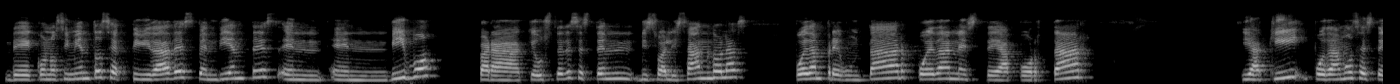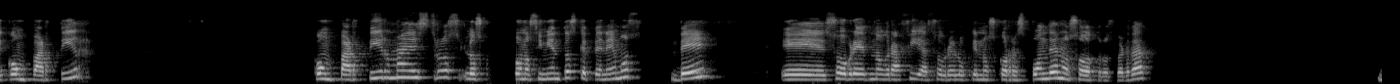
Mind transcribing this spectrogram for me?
de conocimientos y actividades pendientes en, vivo para que ustedes estén visualizándolas, puedan preguntar, puedan este, aportar y aquí podamos este, compartir, compartir maestros los conocimientos que tenemos de eh, sobre etnografía, sobre lo que nos corresponde a nosotros, ¿verdad?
